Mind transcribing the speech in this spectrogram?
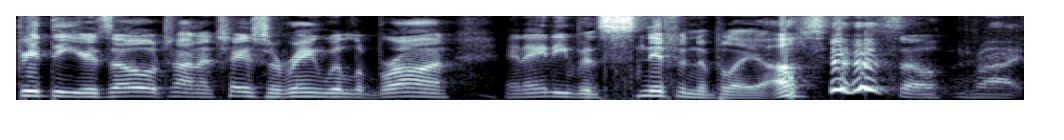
50 years old trying to chase a ring with LeBron and ain't even sniffing the playoffs. so Right.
